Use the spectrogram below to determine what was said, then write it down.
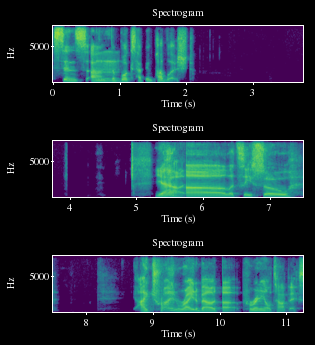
since um, mm. the hmm. books have been published. Yeah. Uh, let's see. So I try and write about uh, perennial topics.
